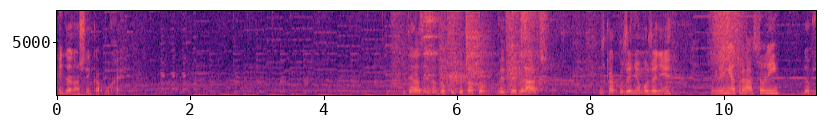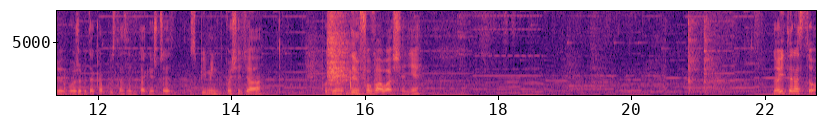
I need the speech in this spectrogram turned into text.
I do naszej kapuchy. I teraz jedno do kupy trzeba to wyfydlać. Troszkę korzynio może nie. Żynio, trochę soli. Dobrze by było, żeby ta kapusta sobie tu tak jeszcze z 5 minut posiedziała. Podymfowała się, nie? No i teraz co?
